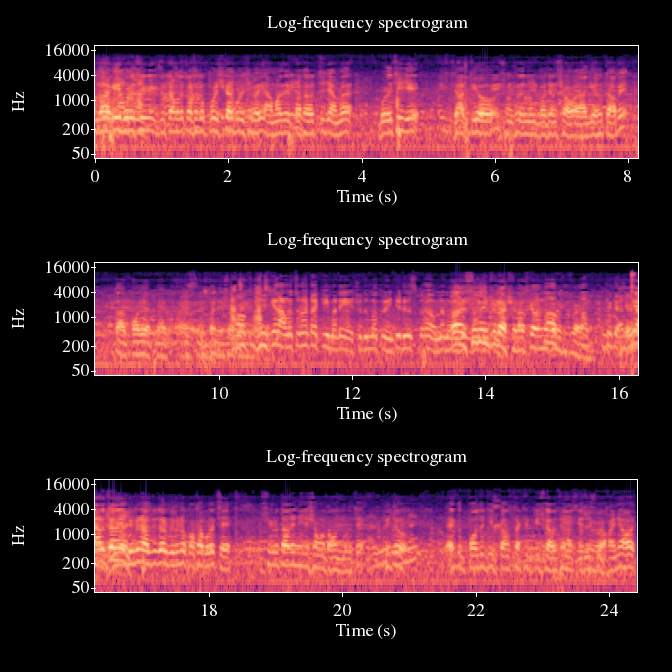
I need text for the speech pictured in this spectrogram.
আমরা আগেই বলেছি আমাদের কথা পরিষ্কার বলেছি ভাই। আমাদের কথা হচ্ছে যে আমরা বলেছি যে জাতীয় সংসদের নির্বাচন সবার আগে হতে হবে তারপরে আপনার আজ- আজকের আলোচনাটা কি? মানে শুধুমাত্র ইন্ট্রোডিউস করা অন্যান্য শুধু ইন্ট্রোডাকশন আজকে অন্য কোনো কিছু হয়নি এমনি আলোচনায় বিভিন্ন রাজনৈতিক দল বিভিন্ন কথা বলেছে সেগুলো তাদের নিজস্ব মতামত বলেছে। কিন্তু একদম পজিটিভ কনস্ট্রাকটিভ কিছু আলোচনা আজকে সেভাবে হয়নি হওয়ার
